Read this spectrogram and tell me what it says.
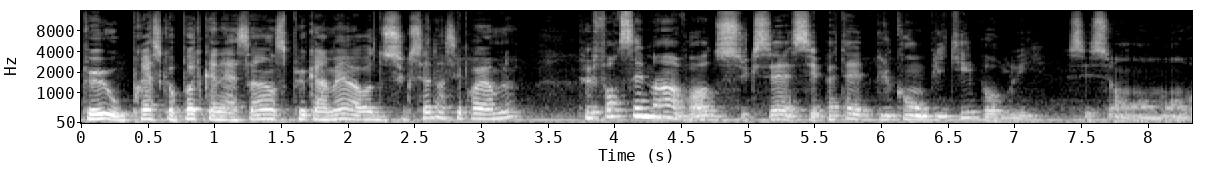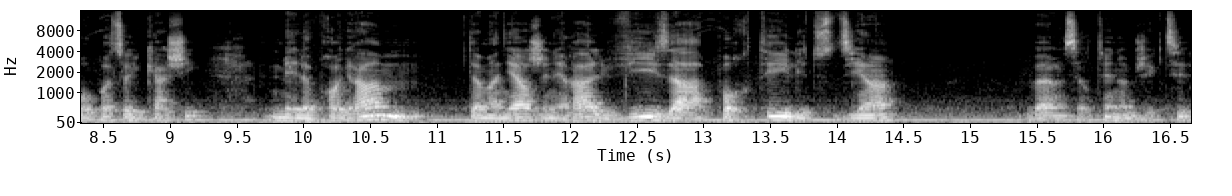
peu ou presque pas de connaissances, peut quand même avoir du succès dans ces programmes-là? Peut forcément avoir du succès. C'est peut-être plus compliqué pour lui. C'est on ne va pas se le cacher. Mais le programme, de manière générale, vise à apporter l'étudiant vers un certain objectif.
